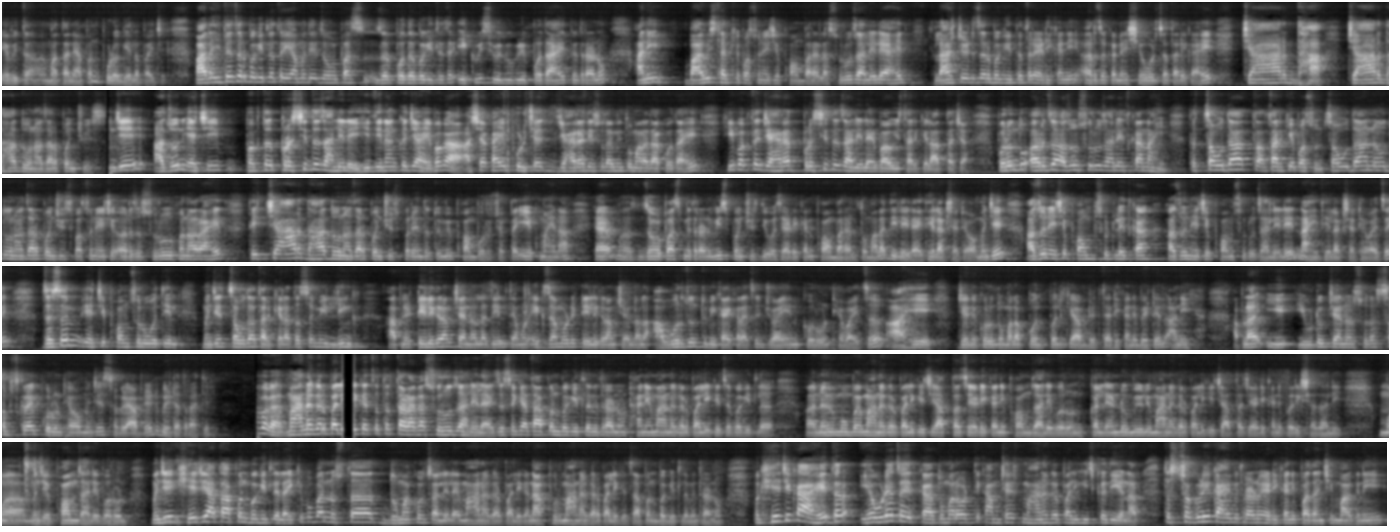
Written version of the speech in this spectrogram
या वित मताने आपण पुढं गेलं पाहिजे. आता इथे जर बघितलं तर यामध्ये जवळपास जर पदं बघितली तर एकवीस वेगवेगळी पदं आहेत मित्रांनो. आणि बावीस तारखेपासून याचे फॉर्म भरायला सुरू झालेले आहेत. लास्ट डेट जर बघितलं तर या ठिकाणी अर्ज करण्याची शेवटचा तारीख आहे चार दहा चार दहा दोन हजार पंचवीस. म्हणजे अजून याची फक्त प्रसिद्ध झालेली आहे ही दिनांक जी आहे बघा अशा काही पुढच्या जाहिराती सुद्धा मी तुम्हाला दाखवत आहे. ही फक्त जाहिरात प्रसिद्ध झालेली आहे बावीस तारखेला आत्ताच्या. परंतु अर्ज अजून सुरू झालेत का नाही? तर चौदा तारखेपासून चौदा नऊ दोन हजार पंचवीसपासून याचे अर्ज सुरू होणार आहेत. ते चार दहा दोन हजार पंचवीसपर्यंत तुम्ही फॉर्म भरू शकता. एक महिना या जवळपास मित्रांनो वीस पंचवीस दिवस या ठिकाणी फॉर्म भरायला तुम्हाला दिलेले आहेत. हे लक्षात ठेवा. म्हणजे अजून याचे फॉर्म सुटलेत का? अजून याचे फॉर्म सुरू झालेले नाहीत हे लक्षात ठेवायचं आहे जसं याची फॉर्म सुरू होतील म्हणजे चौदा तारखेला तसं मी लिंक आपल्या टेलिग्राम चॅनलला देईल. त्यामुळे एक्झाममध्ये टेलिग्राम चॅनलला आवर्जून तुम्ही काय करायचं? जॉईन करून ठेवायचं आहे. जेणेकरून तुम्हाला पल पल की अपडेट त्या ठिकाणी भेटेल. आणि आपला यू यूट्यूब चॅनलसुद्धा सबस्क्राईब करून ठेवा म्हणजे सगळे अपडेट भेटत राहतील. बघा महानगरपालिकेचा तर तडाखा सुरू झालेला आहे. जसं की आता आपण बघितलं मित्रांनो ठाणे महानगरपालिकेचं बघितलं. नवी मुंबई महानगरपालिकेची आत्ताच या ठिकाणी फॉर्म झाले भरून. कल्याण डोंबिवली महानगरपालिकेची आत्ताच या ठिकाणी परीक्षा झाली. म म्हणजे फॉर्म झाले भरून. म्हणजे हे जे आता आपण बघितलेलं आहे की बाबा नुसता धुमाकूळ चाललेला आहे महानगरपालिका नागपूर महानगरपालिकेचं आपण बघितलं मित्रांनो. मग हे जे काय आहे तर एवढ्याच आहेत का? तुम्हाला वाटते की आमच्या महानगरपालिकेची कधी येणार? तर सगळे काय मित्रांनो या ठिकाणी पदांची मागणी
